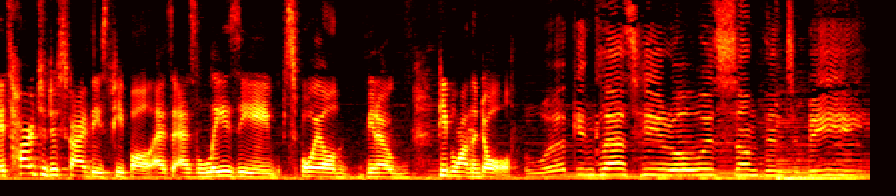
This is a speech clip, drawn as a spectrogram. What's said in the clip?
It's hard to describe these people as, as lazy, spoiled, you know, people on the dole. A working class hero is something to be.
